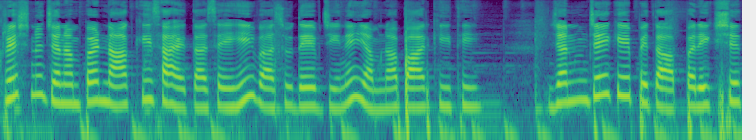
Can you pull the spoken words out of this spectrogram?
कृष्ण जन्म पर नाग की सहायता से ही वासुदेव जी ने यमुना पार की थी। जन्मजय के पिता परीक्षित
